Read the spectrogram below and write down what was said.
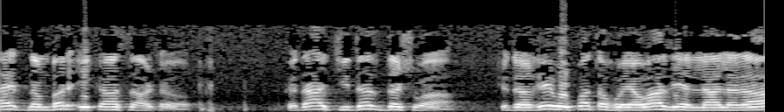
آیت نمبر 61 کدا چې دز دشوا چې د غیب پته خو یوازې الله لرا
